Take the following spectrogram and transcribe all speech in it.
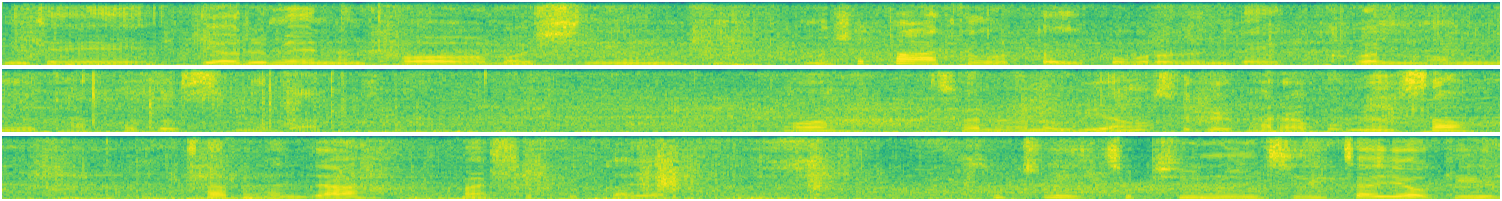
이제 여름에는 더 멋있는 뭐 소파 같은 것도 있고 그러는데 그건 없네요. 다 걷었습니다. 와, 저는 우리 양수를 바라보면서 차를 한 잔 마셔볼까요? 솔직히 저 뷰는 진짜 여기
